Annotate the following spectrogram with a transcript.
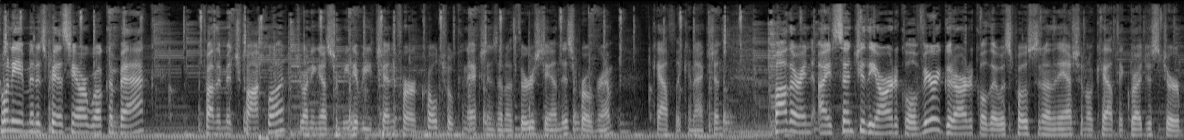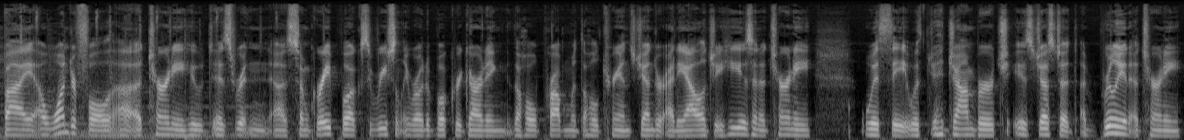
28 minutes past the hour. Welcome back. Father Mitch Pacwa joining us from EWTN for our cultural connections on a Thursday on this program, Catholic Connections. Father, I sent you the article, a very good article that was posted on the National Catholic Register by a wonderful uh, attorney who has written uh, some great books. He recently wrote a book regarding the whole problem with the whole transgender ideology. He is an attorney with the with John Birch, is just a, a brilliant attorney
